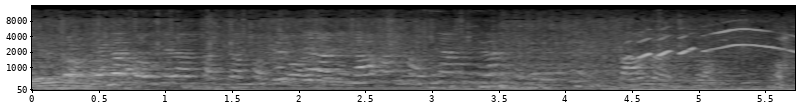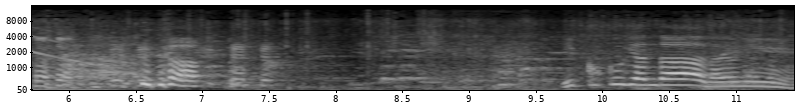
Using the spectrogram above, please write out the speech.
입 꾹꾹이 한다, 나연이.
